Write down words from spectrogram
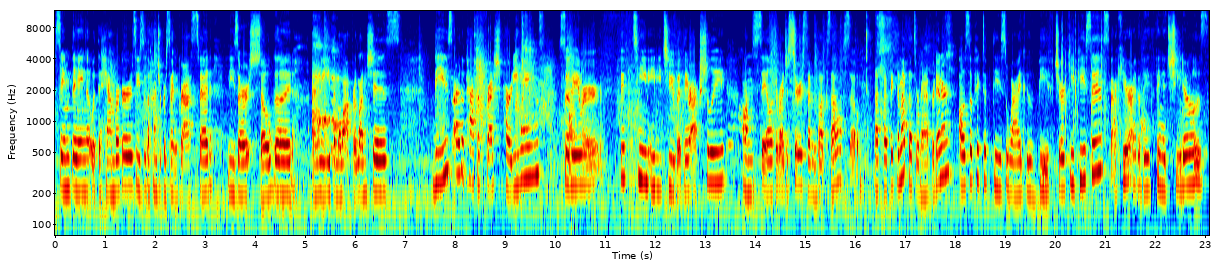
Same thing with the hamburgers. These are the 100% grass-fed. These are so good, and we eat them a lot for lunches. These are the pack of fresh party wings. So they were $15.82, but they were actually on sale at the register, seven bucks off. So that's why I picked them up. That's what we're gonna have for dinner. Also picked up these Wagyu beef jerky pieces. Back here, I have a big thing of Cheetos.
